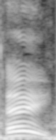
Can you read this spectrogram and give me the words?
Hey,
